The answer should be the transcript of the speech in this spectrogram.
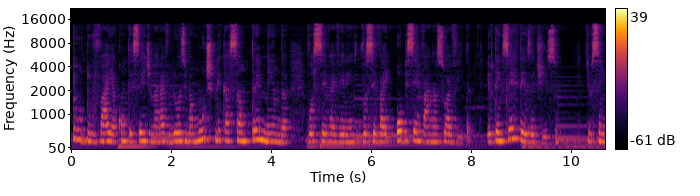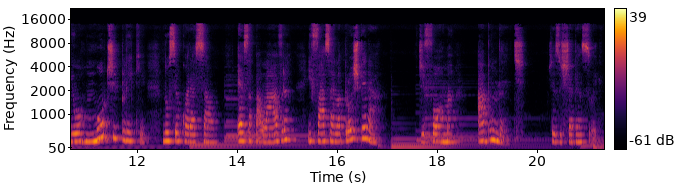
tudo vai acontecer de maravilhoso e uma multiplicação tremenda você vai ver, você vai observar na sua vida. Eu tenho certeza disso que o Senhor multiplique no seu coração essa palavra e faça ela prosperar de forma abundante. Jesus te abençoe.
